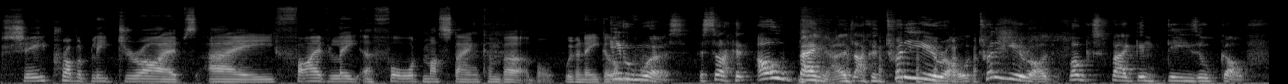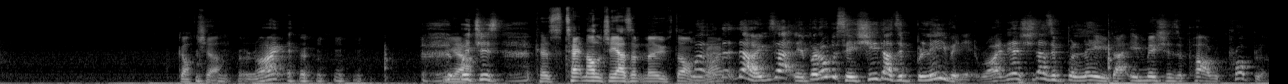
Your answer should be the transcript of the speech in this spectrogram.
she probably drives a five-liter Ford Mustang convertible with an eagle. Even worse, it's like an old banger, like a twenty-year-old, twenty-year-old Volkswagen diesel Golf. Gotcha. right? yeah. Which is because technology hasn't moved on, well, right? No, exactly. But obviously, she doesn't believe in it, right? Yeah, she doesn't believe that emissions are part of the problem.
